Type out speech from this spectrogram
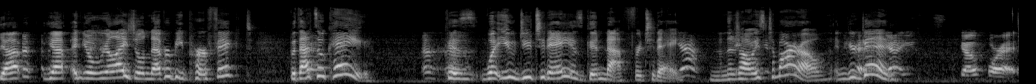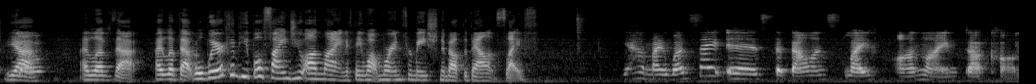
Yep. Yep. And you'll realize you'll never be perfect, but that's okay. Uh-huh. Because what you do today is good enough for today. Yeah. And then there's always tomorrow, and you're good. Yeah, you just go for it. Yeah. So, I love that. I love that. Well, where can people find you online if they want more information about the balanced life? yeah, my website is thebalancedlifeonline.com.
